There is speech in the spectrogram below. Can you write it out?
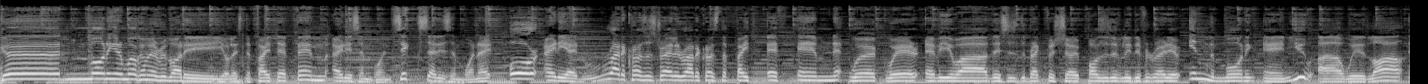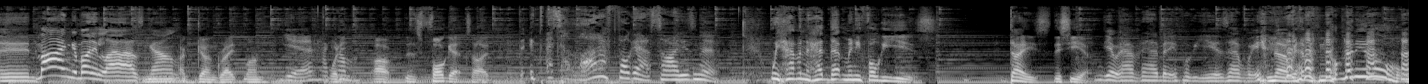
Good morning and welcome everybody. You're listening to Faith FM 87.6, 87.8 or 88 right across Australia, right across the Faith FM network, wherever you are. This is the breakfast show, Positively Different Radio in the morning and you are with Lyle and... Mine, good morning, Lyle. How's it mm, going? I'm going great, man. yeah, how What come? you, oh, there's fog outside. It, it's a lot of fog outside, isn't it? We haven't had that many foggy years. Days this year. Yeah, we haven't had many foggy years, have we? No, we haven't. Not many at all.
